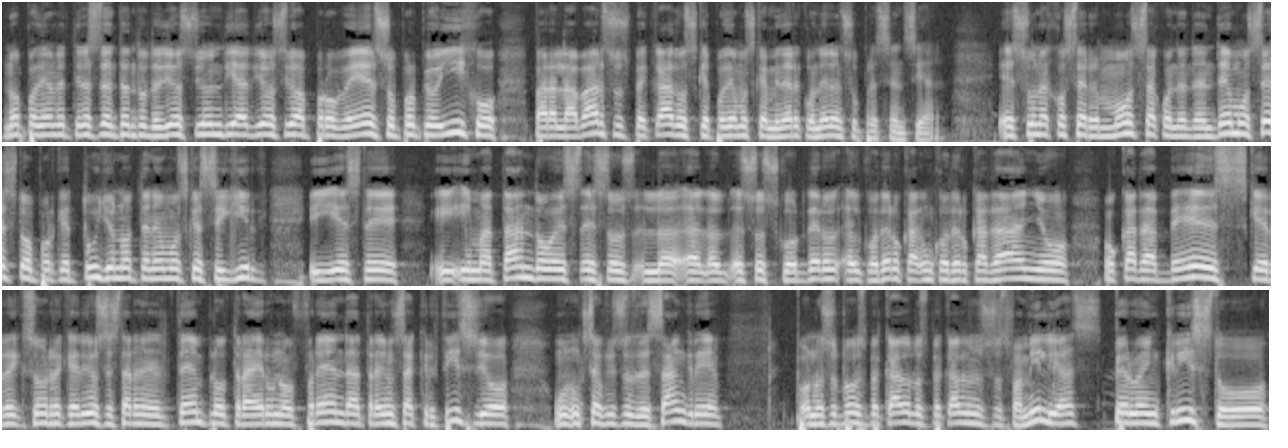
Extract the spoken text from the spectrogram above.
no podían retirarse tanto de Dios. Y un día Dios iba a proveer su propio Hijo para lavar sus pecados, que podíamos caminar con Él en su presencia. Es una cosa hermosa cuando entendemos esto, porque tú y yo no tenemos que seguir y, este, y, matando esos, esos corderos, el cordero, un cordero cada año o cada vez que son requeridos estar en el templo, traer una ofrenda, traer un sacrificio, un sacrificio de sangre por nuestros propios pecados, los pecados de nuestras familias, pero en Cristo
